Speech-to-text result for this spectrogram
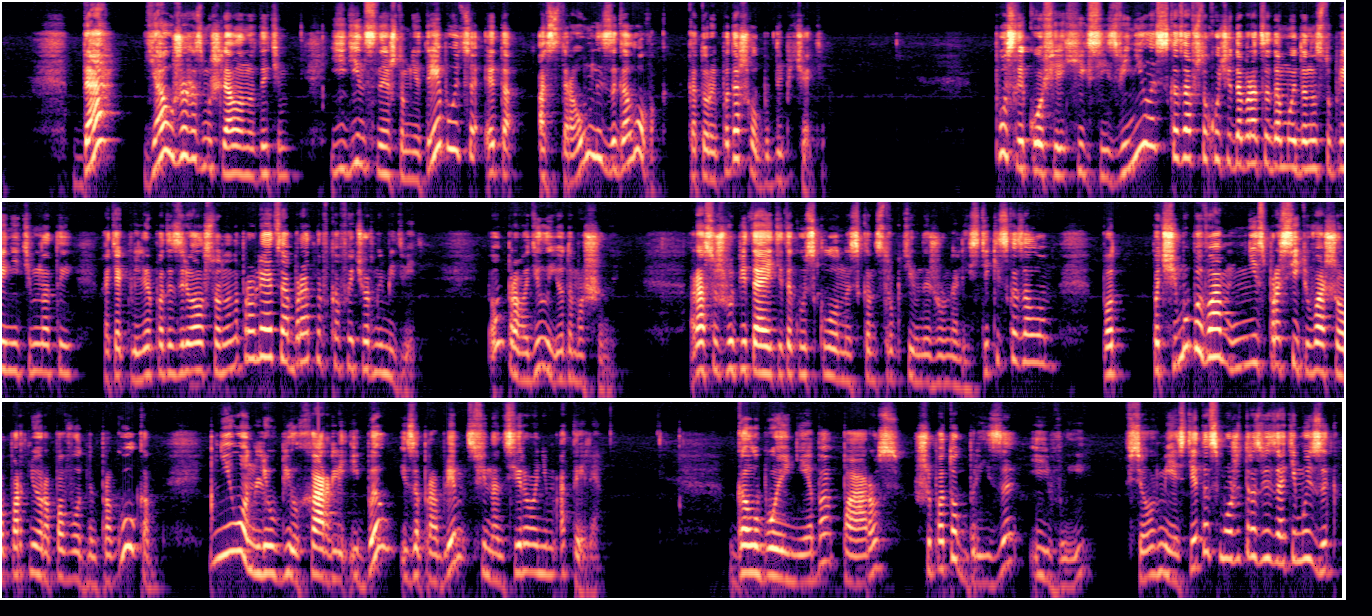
«Да, я уже размышляла над этим. Единственное, что мне требуется, это остроумный заголовок, который подошел бы для печати». После кофе Хикси извинилась, сказав, что хочет добраться домой до наступления темноты, хотя Квиллер подозревал, что она направляется обратно в кафе «Черный медведь». И он проводил ее до машины. «Раз уж вы питаете такую склонность к конструктивной журналистике, — сказал он, — почему бы вам не спросить у вашего партнера по водным прогулкам, не он ли убил Харли и Белл из-за проблем с финансированием отеля. Голубое небо, парус, шепоток бриза и вы. Все вместе это сможет развязать ему язык.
